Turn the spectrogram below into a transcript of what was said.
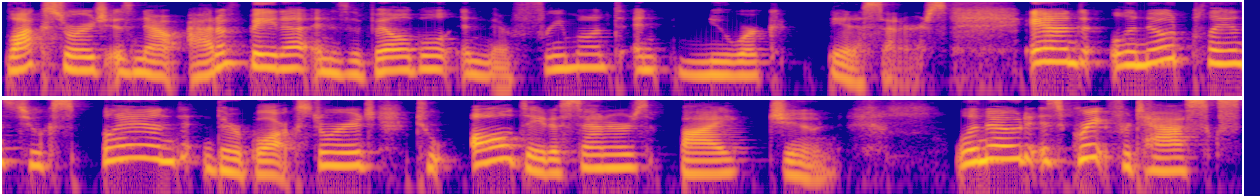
Block Storage is now out of beta and is available in their Fremont and Newark data centers. And Linode plans to expand their block storage to all data centers by June. Linode is great for tasks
